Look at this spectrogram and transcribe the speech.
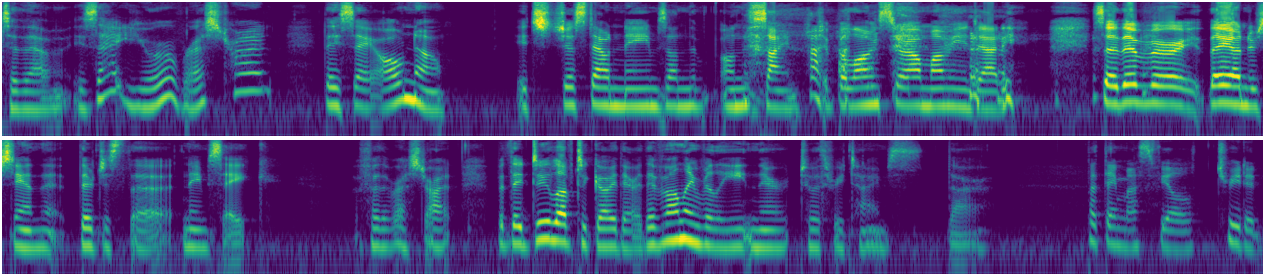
to them, "Is that your restaurant?" they say, "Oh no, it's just our names on the on the sign. it belongs to our mommy and daddy." So they're very, they understand that they're just the namesake for the restaurant, but they do love to go there. They've only really eaten there two or three times, though. But they must feel treated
